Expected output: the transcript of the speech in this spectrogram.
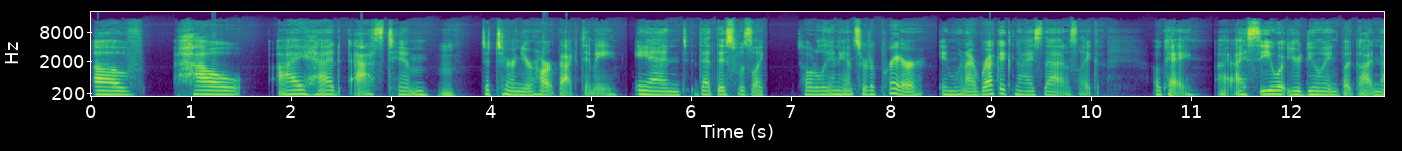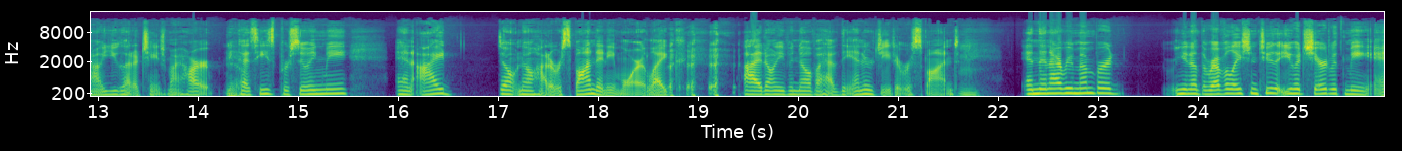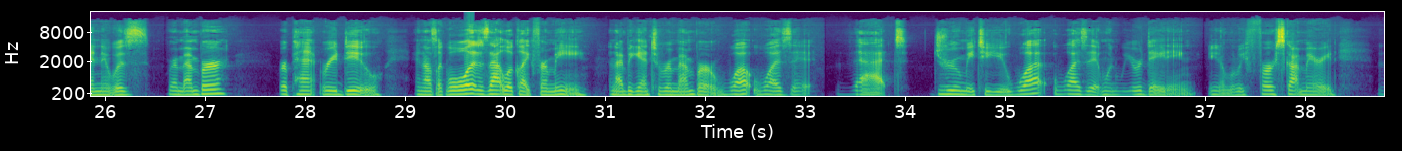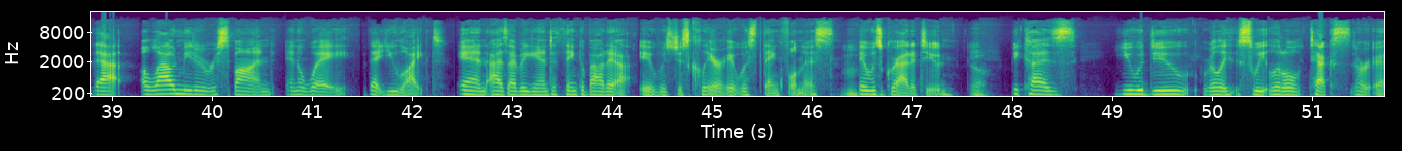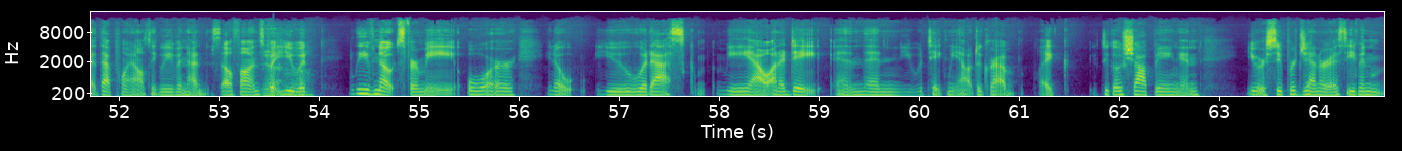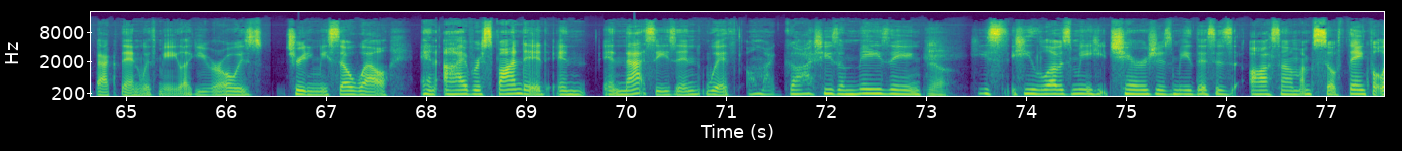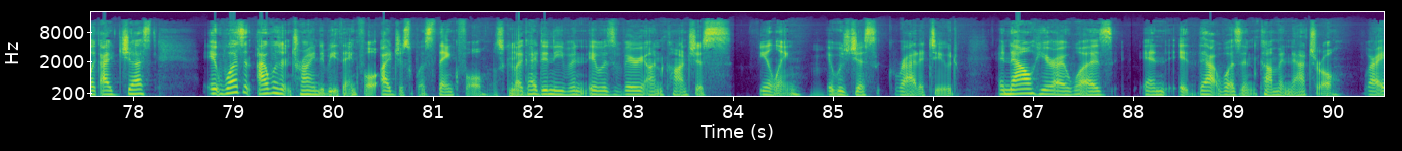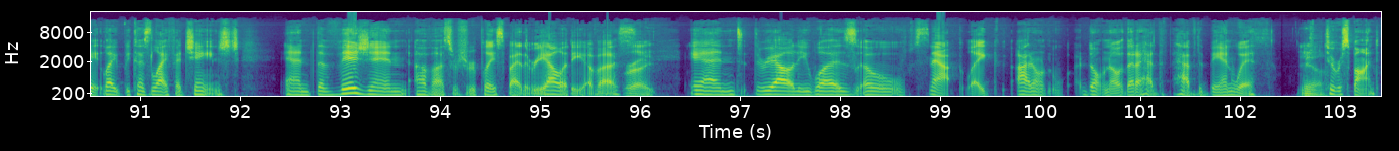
of how I had asked him hmm. to turn your heart back to me and that this was like totally an answer to prayer. And when I recognized that, I was like, okay, I, I see what you're doing, but God, now you got to change my heart because he's pursuing me and I don't know how to respond anymore. Like, I don't even know if I have the energy to respond. Mm. And then I remembered, you know, the Revelation 2 that you had shared with me, and it was remember, repent, redo. And I was like, well, what does that look like for me? And I began to remember what was it that drew me to you? What was it when we were dating, you know, when we first got married, that allowed me to respond in a way that you liked? And as I began to think about it, it was just clear. It was thankfulness, mm. it was gratitude. Yeah. because you would do really sweet little texts or at that point i don't think we even had cell phones but you would leave notes for me or you know you would ask me out on a date and then you would take me out to grab like to go shopping and you were super generous even back then with me. Like you were always treating me so well. And i responded in in that season with oh my gosh he's amazing. Yeah. he's he loves me. He cherishes me. This is awesome. I'm so thankful. Like i just it wasn't i wasn't trying to be thankful. I just was thankful. That's good. like i didn't even it was a very unconscious feeling. Mm. It was just gratitude. And now here i was and it that wasn't coming natural right? Like because life had changed. And the vision of us was replaced by the reality of us. Right. And the reality was oh snap like i don't don't know that i had to have the bandwidth Yeah. to respond.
